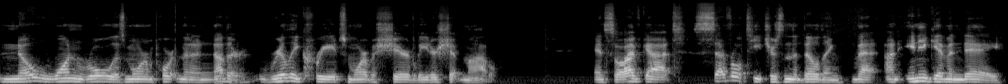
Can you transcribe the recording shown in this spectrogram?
no one role is more important than another really creates more of a shared leadership model. And so I've got several teachers in the building that on any given day,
